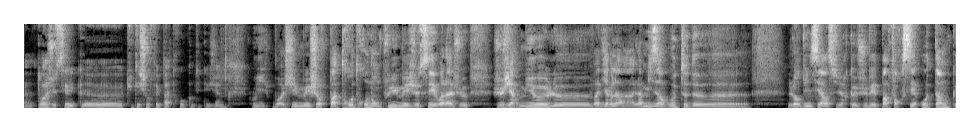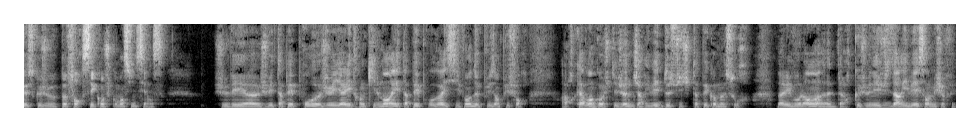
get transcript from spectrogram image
Euh, toi, je sais que tu t'échauffais pas trop quand tu étais jeune. Oui, moi je m'échauffe pas trop trop non plus, mais je sais, voilà, je je gère mieux le, on va dire la, la mise en route de lors d'une séance, c'est-à-dire que je vais pas forcer autant que ce que je peux forcer quand je commence une séance. Je vais euh, je vais taper pro, je vais y aller tranquillement et taper progressivement de plus en plus fort. Alors qu'avant, quand j'étais jeune, j'arrivais de suite, je tapais comme un sourd dans les volants, euh, alors que je venais juste d'arriver sans m'échauffer.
